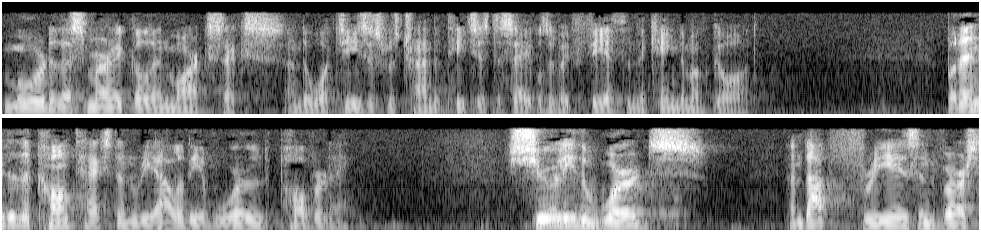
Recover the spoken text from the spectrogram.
more to this miracle in Mark 6 and to what Jesus was trying to teach his disciples about faith in the kingdom of God. But into the context and reality of world poverty, surely the words and that phrase in verse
